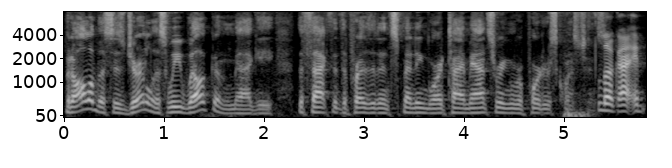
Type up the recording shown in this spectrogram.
but all of us as journalists, we welcome Maggie the fact that the president's spending more time answering reporters' questions. Look, I,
